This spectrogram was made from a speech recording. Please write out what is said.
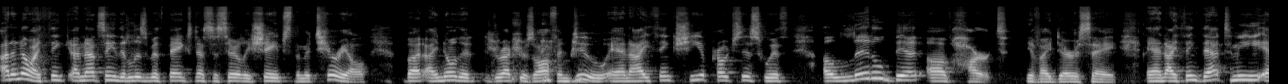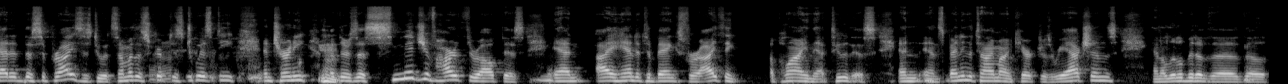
I don't know. I think I'm not saying that Elizabeth Banks necessarily shapes the material, but I know that directors often do. And I think she approached this with a little bit of heart, if I dare say. And I think that to me added the surprises to it. Some of the script is twisty and turny, but there's a smidge of heart throughout this. Mm-hmm. And I hand it to Banks for, I think, applying that to this and and mm-hmm. spending the time on characters reactions and a little bit of the mm-hmm. the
